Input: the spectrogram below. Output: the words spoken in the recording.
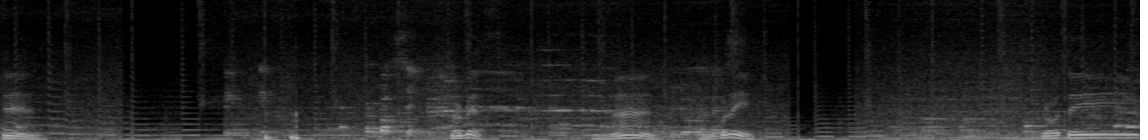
Yan. Marbes. Yan. Calibore. Rotate.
